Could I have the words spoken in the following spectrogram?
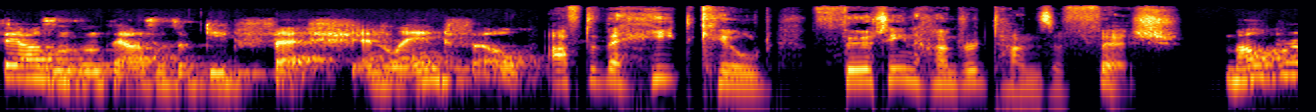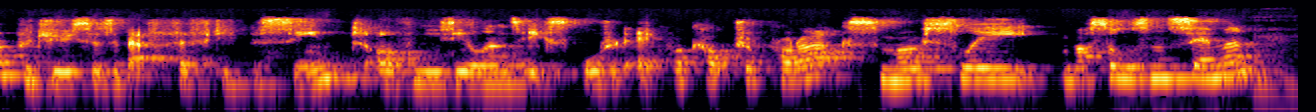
thousands and thousands of dead fish in landfill. After the heat killed 1,300 tonnes of fish. Marlborough produces about 50% of New Zealand's exported aquaculture products, mostly mussels and salmon. Mm.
